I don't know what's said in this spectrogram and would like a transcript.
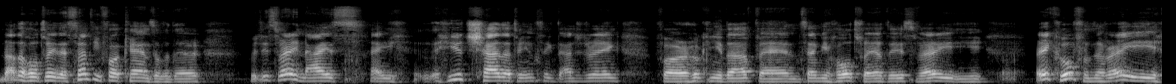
Not the whole tray. There's 24 cans over there, which is very nice. A, huge shout out to Instinct Drink for hooking it up and sending me a whole tray of this. Very, very cool from the Very,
